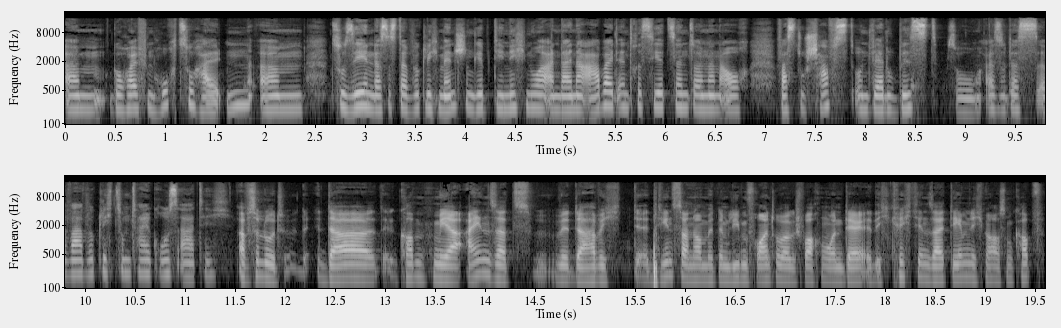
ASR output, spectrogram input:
ähm, geholfen hochzuhalten, ähm, zu sehen, dass es da wirklich Menschen gibt, die nicht nur an deiner Arbeit interessiert sind, sondern auch, was du schaffst und wer du bist. So, also das war wirklich zum Teil großartig. Absolut. Da kommt mir ein Satz, da habe ich Dienstag noch mit einem lieben Freund drüber gesprochen und der, ich kriege den seitdem nicht mehr aus dem Kopf.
